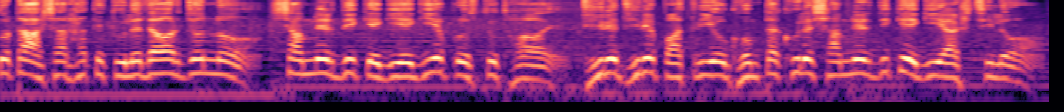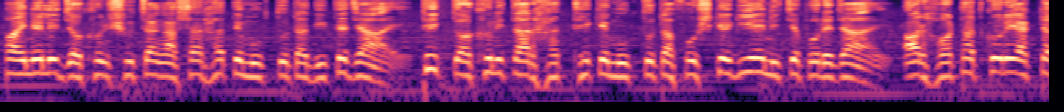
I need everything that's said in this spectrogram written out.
মুক্তটা আশার হাতে তুলে দেওয়ার জন্য সামনের দিকে এগিয়ে গিয়ে প্রস্তুত হয়। ধীরে ধীরে পাত্রী ও ঘোমটা খুলে সামনের দিকে এগিয়ে আসছিল। ফাইনালি যখন সুচাং আশার হাতে মুক্তটা দিতে যায়, ঠিক তখনই তার হাত থেকে মুক্তটা ফসকে গিয়ে নিচে পড়ে যায় আর হঠাৎ করে একটা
